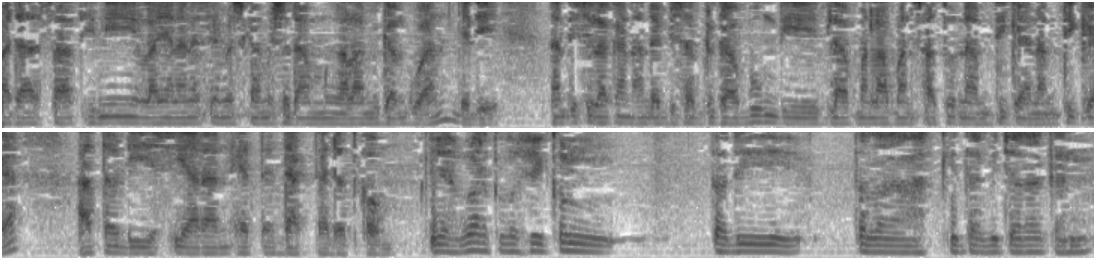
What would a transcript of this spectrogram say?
pada saat ini layanan SMS kami sedang mengalami gangguan. Jadi nanti silakan Anda bisa bergabung di 8816363 atau di siaran@dakta.com. Ya, barakallahu. Tadi telah kita bicarakan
